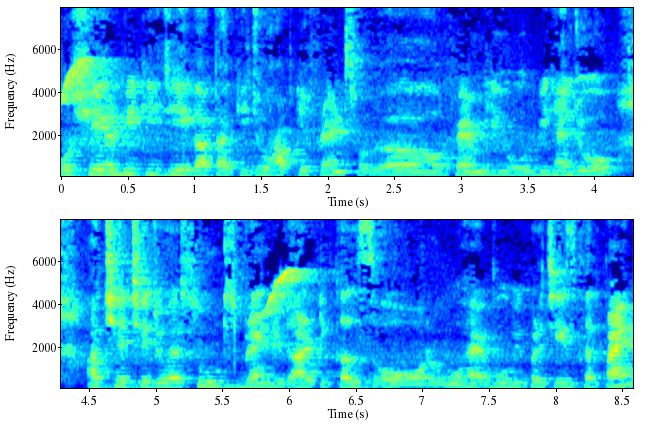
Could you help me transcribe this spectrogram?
और शेयर भी कीजिएगा ताकि जो आपके फ्रेंड्स और फैमिली और भी हैं जो अच्छे अच्छे जो है सूट्स ब्रांडेड आर्टिकल्स और वो है, वो भी परचेज कर पाए।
